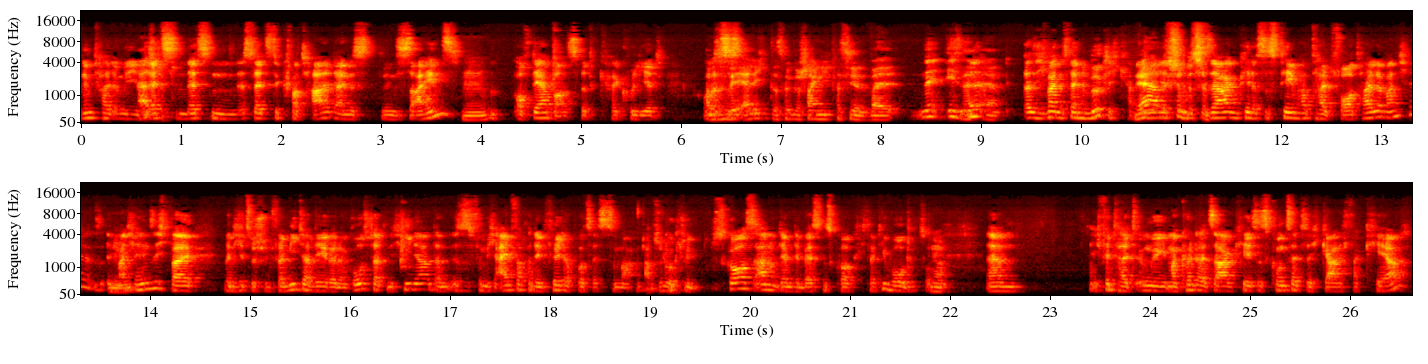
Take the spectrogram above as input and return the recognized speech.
nimmt halt irgendwie Ja, letzten, letzten, das letzte Quartal deines, deines Seins. Mhm. Auf der Basis wird kalkuliert. Und Aber das ist, ehrlich, das wird wahrscheinlich nicht passieren, weil. ne, ist, Ne, ne, also ich meine, das wäre eine Möglichkeit. Ja, ne, das stimmt, das zu sagen, okay, das System hat halt Vorteile manche, in Mhm. mancher Hinsicht, weil wenn ich jetzt zum Beispiel Vermieter wäre in einer Großstadt in China, dann ist es für mich einfacher, den Filterprozess zu machen. Absolut. Ich gucke mir Scores an und der mit dem besten Score kriegt halt die Wohnung. So. Ja. Ähm, ich finde halt irgendwie, man könnte halt sagen, okay, es ist grundsätzlich gar nicht verkehrt,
